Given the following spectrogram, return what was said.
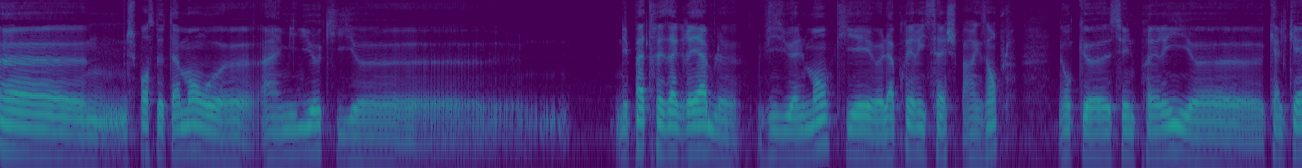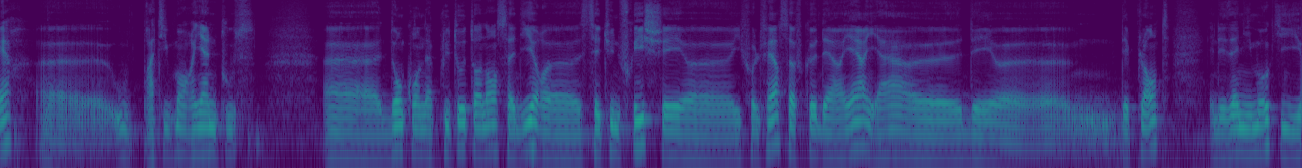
Je pense notamment à un milieu qui n'est pas très agréable visuellement, qui est la prairie sèche par exemple. Donc euh, c'est une prairie euh, calcaire euh, où pratiquement rien ne pousse. donc on a plutôt tendance à dire c'est une friche et il faut le faire, sauf que derrière il y a des, des plantes et des animaux qui,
